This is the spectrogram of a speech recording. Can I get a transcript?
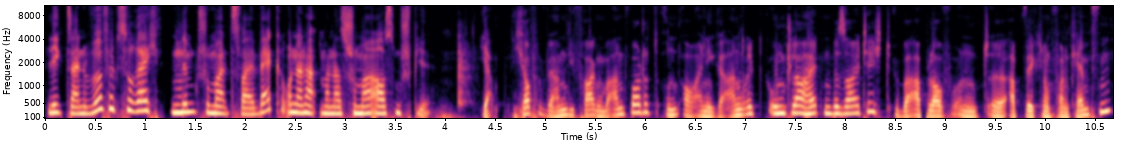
legt seine Würfel zurecht, nimmt schon mal zwei weg und dann hat man das schon mal aus dem Spiel. Ja, ich hoffe, wir haben die Fragen beantwortet und auch einige andere Unklarheiten beseitigt über Ablauf und äh, Abwicklung von Kämpfen.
